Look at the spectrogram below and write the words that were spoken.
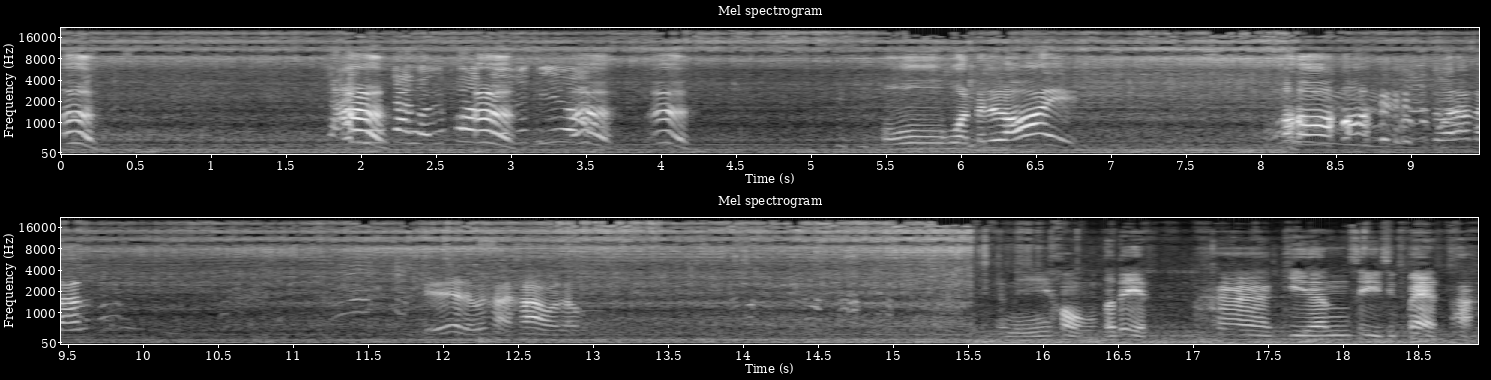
เอออยากจังเลยป้าเออทีเออเออโอ้หวดเป็นร้อย โอ้ยตัวเท่านั้น เคเดี๋ยวไปขายข้าวกันครับ อันนี้ของตะเดชห้าเกียนสี่สิบแปดถัง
